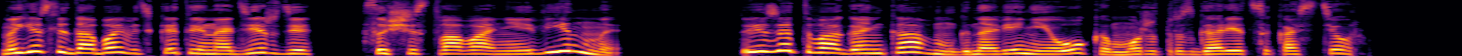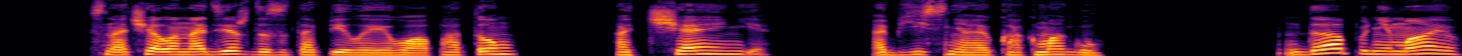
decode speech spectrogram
но если добавить к этой надежде существование Винны, то из этого огонька в мгновение ока может разгореться костер. Сначала надежда затопила его, а потом отчаяние. Объясняю, как могу. «Да, понимаю»,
